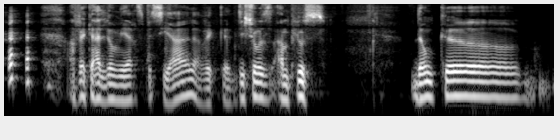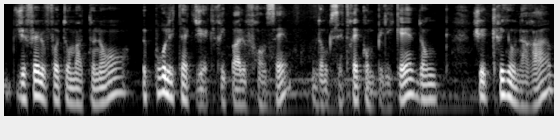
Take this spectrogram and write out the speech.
avec une lumière spéciale, avec des choses en plus. Donc, euh, j'ai fait le photo maintenant. Pour les textes, j'écris pas le français, donc c'est très compliqué. Donc, j'écris en arabe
